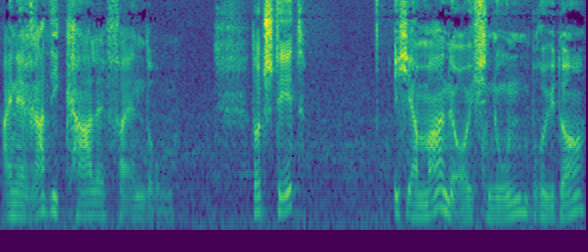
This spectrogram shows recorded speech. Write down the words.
eine radikale Veränderung. Dort steht, ich ermahne euch nun, Brüder,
